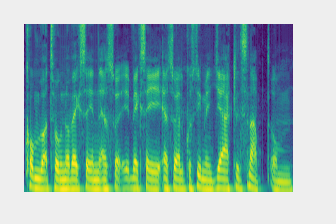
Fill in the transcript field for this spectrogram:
kommer vara tvungna att växa, in, växa i SHL-kostymen jäkligt snabbt om,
